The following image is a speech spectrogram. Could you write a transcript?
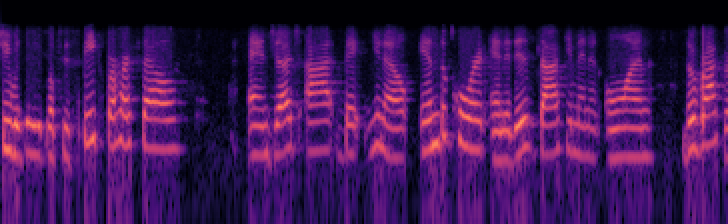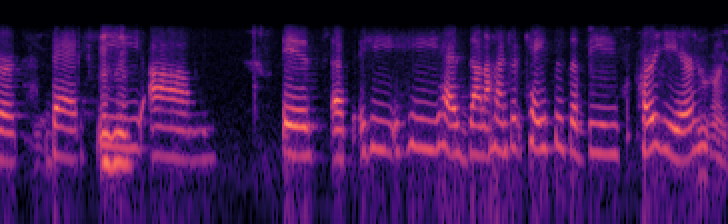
She was able to speak for herself, and Judge Ott, that you know, in the court, and it is documented on the record that he um, is uh, he he has done 100 cases of these per year, 200.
